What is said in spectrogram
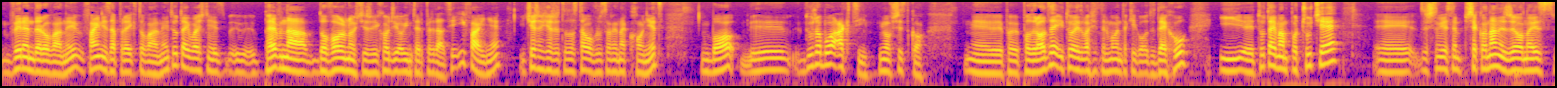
wyrenderowany, fajnie zaprojektowany. Tutaj właśnie jest y, pewna dowolność, jeżeli chodzi o interpretację i fajnie. I cieszę się, że to zostało wrzucone na koniec, bo yy, dużo było akcji mimo wszystko. y, po, drodze i to jest właśnie ten moment takiego oddechu i y, tutaj mam poczucie, y, Zresztą jestem przekonany, że ono jest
